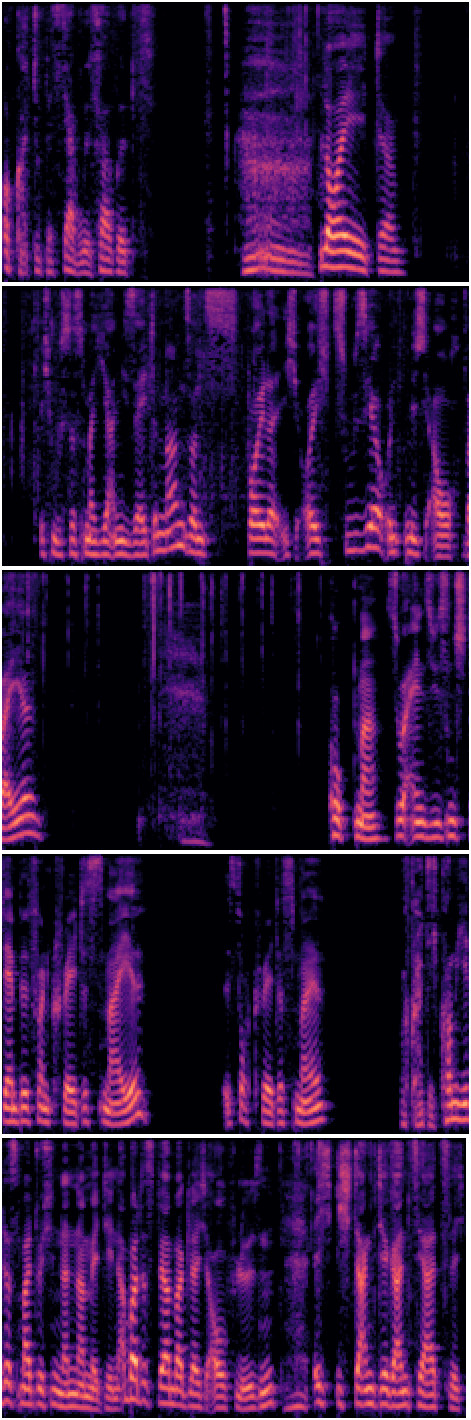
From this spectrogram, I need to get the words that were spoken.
Oh Gott, du bist ja wohl verrückt. Leute, ich muss das mal hier an die Seite machen, sonst spoilere ich euch zu sehr und mich auch, weil Guckt mal, so einen süßen Stempel von Create a Smile. Ist doch Create a Smile. Oh Gott, ich komme jedes Mal durcheinander mit denen, aber das werden wir gleich auflösen. Ich, ich danke dir ganz herzlich.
